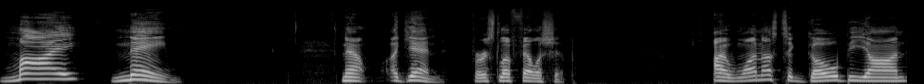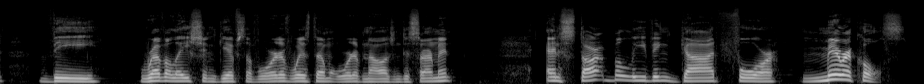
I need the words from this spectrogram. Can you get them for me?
my name. Now, again, First Love Fellowship. I want us to go beyond the revelation gifts of word of wisdom, word of knowledge, and discernment and start believing God for miracles.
